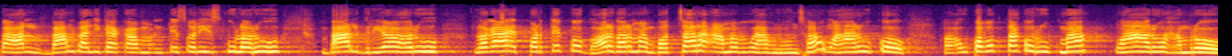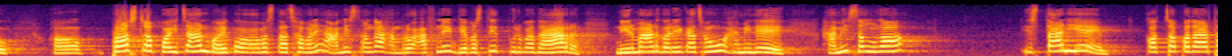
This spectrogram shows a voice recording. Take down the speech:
बाल बालबालिकाका मन्टेश्वरी स्कुलहरू बाल गृहहरू लगायत प्रत्येकको घर घरमा बच्चा र आमा बुवा हुनुहुन्छ। उहाँहरूको उपभोक्ताको रूपमा उहाँहरू हाम्रो प्रष्ट पहिचान भएको अवस्था छ भने हामीसँग हाम्रो आफ्नै व्यवस्थित पूर्वाधार निर्माण गरेका छौँ। हामीले हामीसँग स्थानीय कच्चा पदार्थ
